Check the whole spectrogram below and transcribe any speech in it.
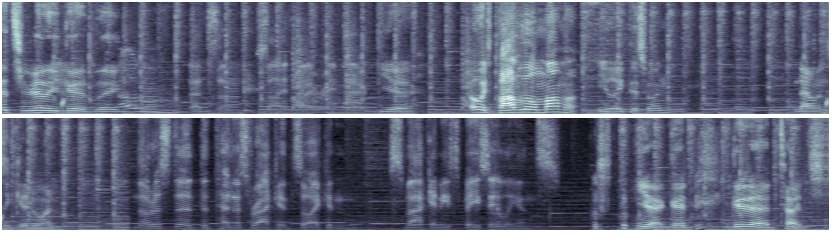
That's really good, Ling. that's some sci-fi right there. Yeah. Oh, it's Bob Little Mama. You like this one? That one's a good one. Notice the the tennis racket so I can smack any space aliens. yeah, good, good uh, touch.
